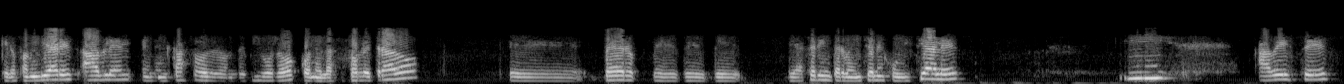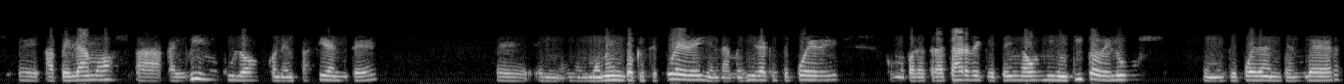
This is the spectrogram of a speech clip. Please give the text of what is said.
que los familiares hablen, en el caso de donde vivo yo, con el asesor letrado, eh, ver eh, de, hacer intervenciones judiciales. Y a veces apelamos al vínculo con el paciente en, en, el momento que se puede y en la medida que se puede, como para tratar de que tenga un minutito de luz en el que pueda entender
